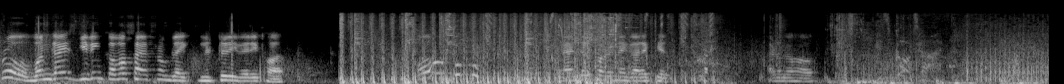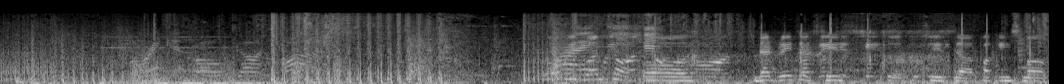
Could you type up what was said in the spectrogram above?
Bro, one guy is giving cover fire from like literally very far. Oh! Randall for I got a kill. I don't know how. It's go time. Bring it, bro. Going wild. Bro, he's one shot. Oh, that Wraith is she's she's uh, fucking smart.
